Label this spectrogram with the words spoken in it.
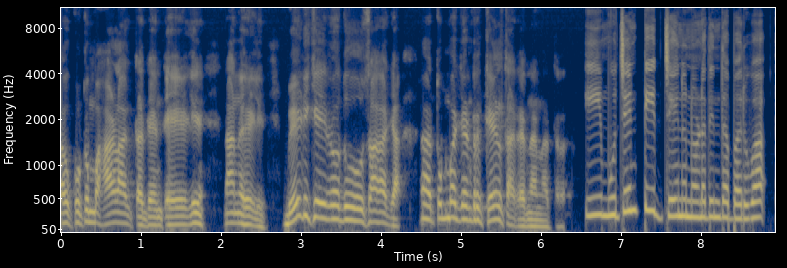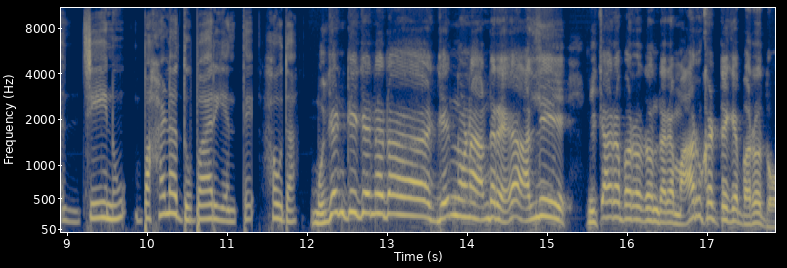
ಅವು ಕುಟುಂಬ ಹಾಳಾಗ್ತದೆ ಅಂತ ಹೇಳಿ ನಾನು ಹೇಳಿದೆ. ಬೇಡಿಕೆ ಇರೋದು ಸಹಜ. ತುಂಬ ಜನರು ಕೇಳ್ತಾರೆ ನನ್ನ ಹತ್ರ. ಈ ಮುಜಂಟಿ ಜೇನುನೊಣದಿಂದ ಬರುವ ಜೇನು ಬಹಳ ದುಬಾರಿಯಂತೆ. ಹೌದಾ? ಮುಜಂಟಿ ಜನದ ಜೇನುನೊಣ ಅಂದರೆ ಅಲ್ಲಿ ವಿಚಾರ ಬರೋದು ಅಂದರೆ ಮಾರುಕಟ್ಟೆಗೆ ಬರೋದು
